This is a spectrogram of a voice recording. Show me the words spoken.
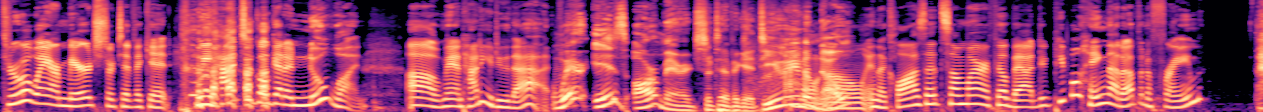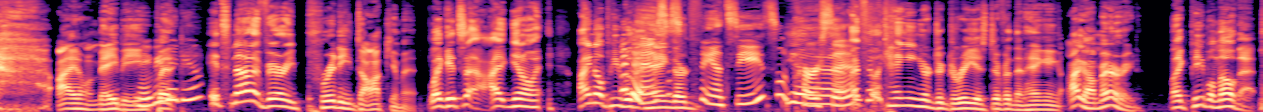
threw away our marriage certificate. We had to go get a new one. Oh, man, how do you do that? Where is our marriage certificate? Do you I even know? know. In a closet somewhere? I feel bad. Do people hang that up in a frame? I don't. Maybe. Maybe but they do? It's not a very pretty document. Like it's. I. You know. I know people It that is. hang their. It's fancy. It's a Yeah, person. I feel like hanging your degree is different than hanging. I got married. Like people know that.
